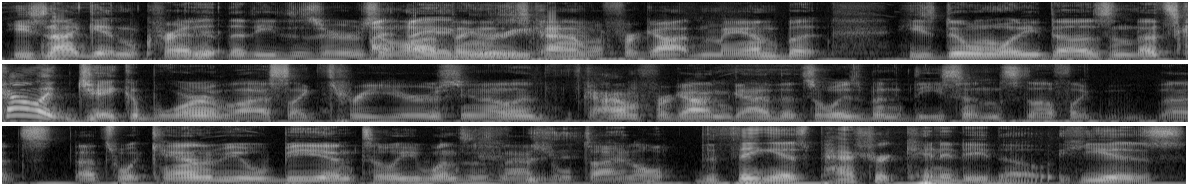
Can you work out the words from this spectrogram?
he's not getting credit that he deserves on a lot I of things. agree. He's kind of a forgotten man, but he's doing what he does, and that's kind of like Jacob Warner the last like three years. You know, kind of a forgotten guy that's always been decent and stuff. Like that's that's what Kennedy will be until he wins his national title. the thing is, Patrick Kennedy, though, he is.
